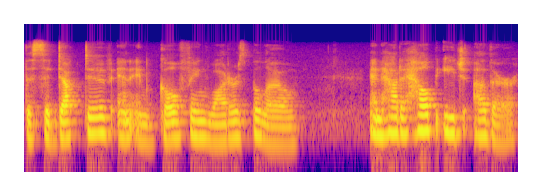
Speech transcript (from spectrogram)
the seductive and engulfing waters below, and how to help each other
